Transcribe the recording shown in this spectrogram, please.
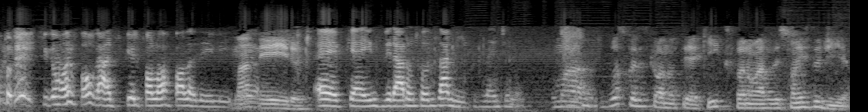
Fica mais empolgado porque ele falou a fala dele. Maneiro. É, porque aí eles viraram todos amigos, né, de novo. Uma, duas coisas que eu anotei aqui que foram as lições do dia.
